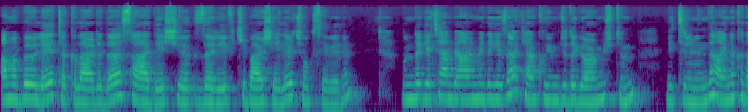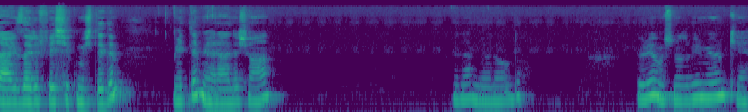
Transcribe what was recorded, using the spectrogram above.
Ama böyle takılarda da sade, şık, zarif, kibar şeyleri çok severim. Bunu da geçen bir AVM'de gezerken kuyumcuda görmüştüm vitrininde. Ay ne kadar zarif ve şıkmış dedim. Netlemiyor herhalde şu an. Neden böyle oldu? Görüyor musunuz bilmiyorum ki.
